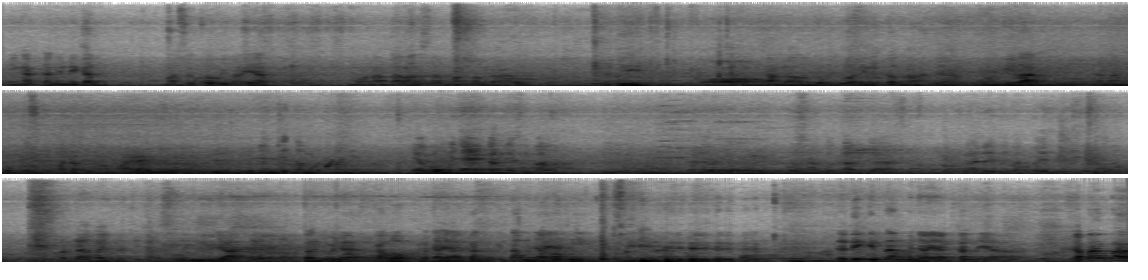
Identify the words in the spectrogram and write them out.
mengingatkan ini kan masuk ke wilayah mau Natalan sama tahun baru jadi tanggal 20 ini udah nggak ada pemanggilan karena fokus kepada pengapayan Lanjut tahun depan ya bang. Ya bang menyayangkan gak sih bang? Bersangkutan gak, gak ada di apa ya? Berdamai berarti kan? Ya, tentunya kalau menyayangkan kita menyayangi. Jadi kita menyayangkan ya, nggak apa-apa.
